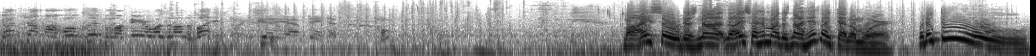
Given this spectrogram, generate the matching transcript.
Gunshot my whole clip, but my finger wasn't on the button. My ISO does not, the ISO hemlock does not hit like that no more. What they do?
